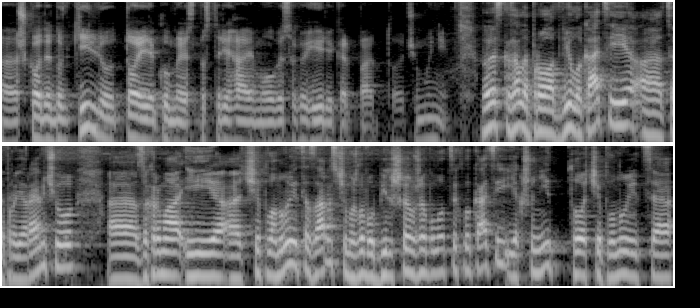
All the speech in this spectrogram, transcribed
е, шкоди довкіллю, той, яку ми спостерігаємо у високогір'ї Карпат, то чому ні? Ви сказали про дві локації: е, це про Яремчу, е, зокрема, і чи планується зараз, чи можливо більше вже було цих локацій? Якщо ні, то чи планується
